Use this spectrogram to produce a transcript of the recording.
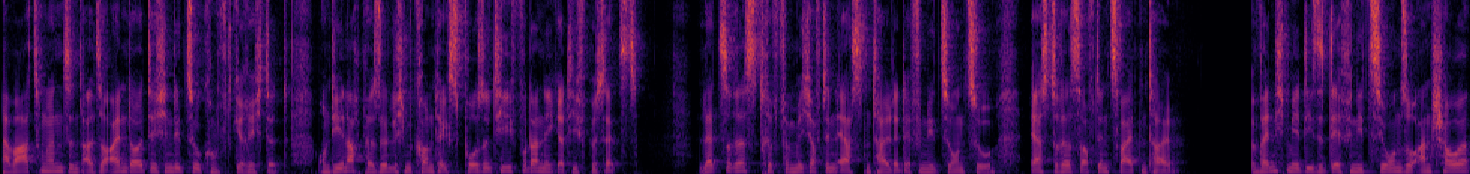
Erwartungen sind also eindeutig in die Zukunft gerichtet und je nach persönlichem Kontext positiv oder negativ besetzt. Letzteres trifft für mich auf den ersten Teil der Definition zu, ersteres auf den zweiten Teil. Wenn ich mir diese Definition so anschaue,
